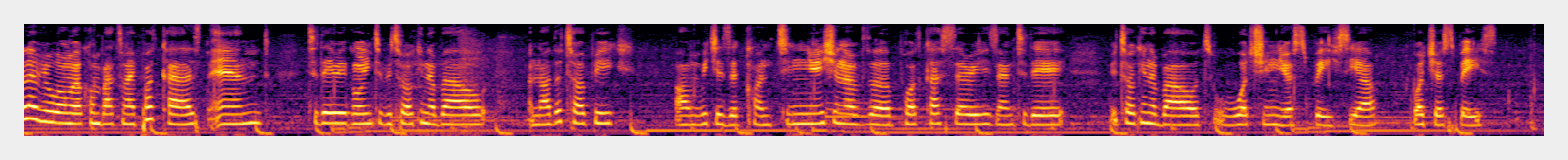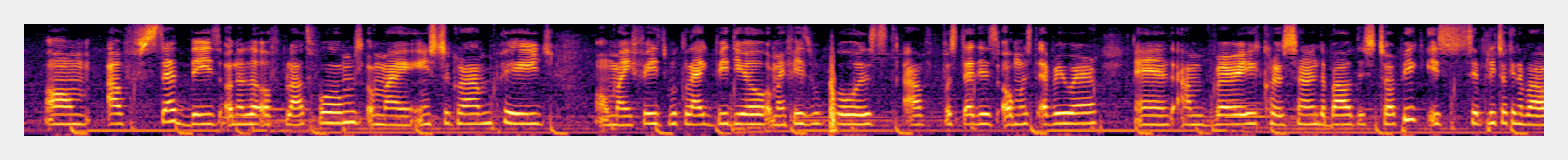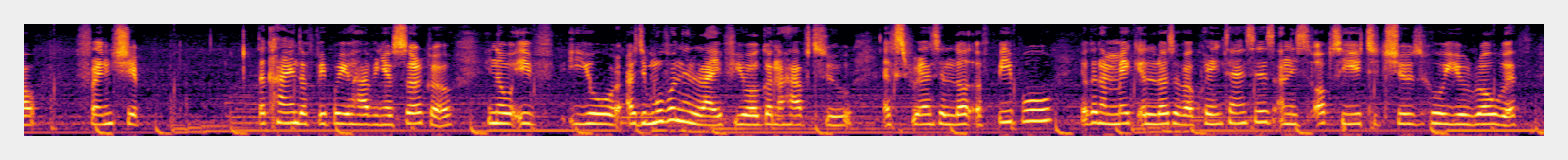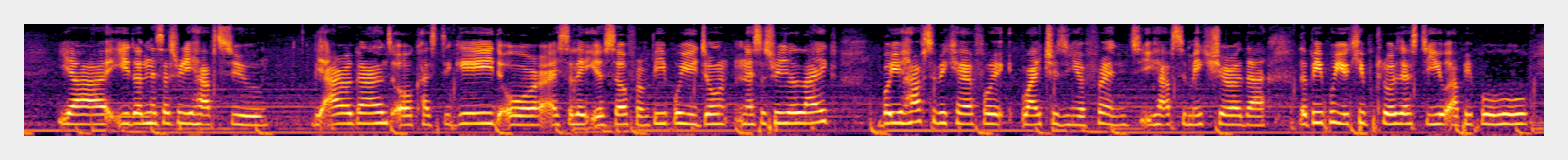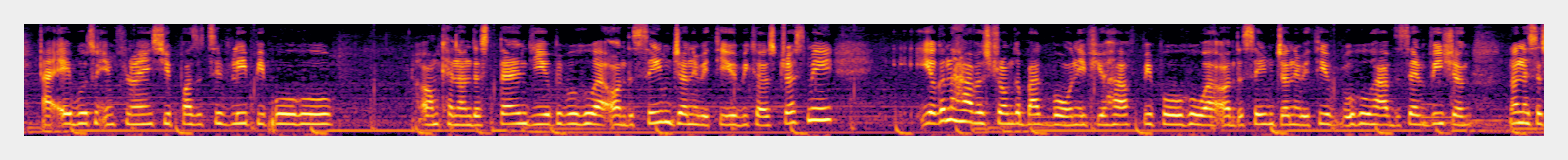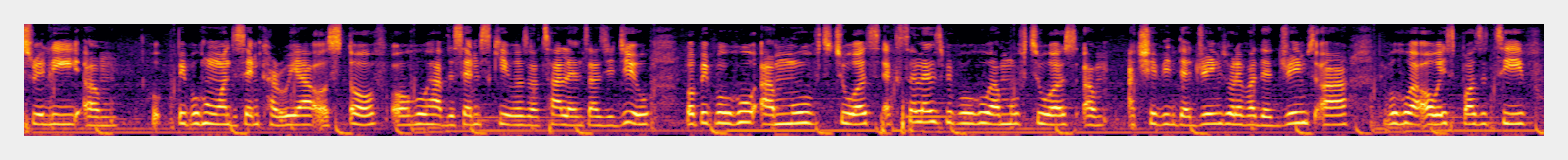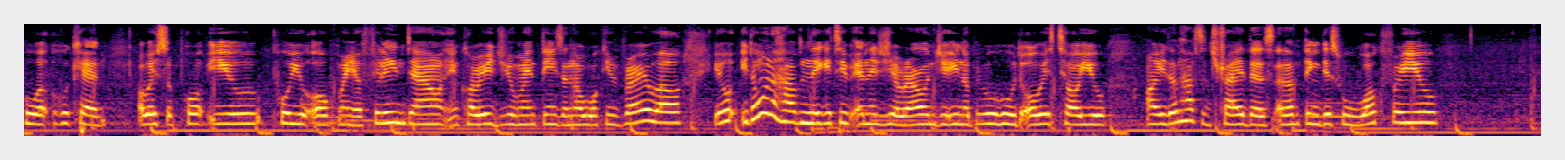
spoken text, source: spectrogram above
Hello, everyone, welcome back to my podcast. And today we're going to be talking about another topic, um, which is a continuation of the podcast series. And today we're talking about watching your space. Yeah, watch your space. Um, I've said this on a lot of platforms on my Instagram page, on my Facebook like video, on my Facebook post. I've posted this almost everywhere, and I'm very concerned about this topic. It's simply talking about friendship, the kind of people you have in your circle. You know, if you as you move on in life, you're gonna have to experience a lot of people. You're gonna make a lot of acquaintances, and it's up to you to choose who you roll with. Yeah, you don't necessarily have to be arrogant or castigate or isolate yourself from people you don't necessarily like but you have to be careful while choosing your friends. You have to make sure that the people you keep closest to you are people who are able to influence you positively people who um, can understand you people who are on the same journey with you because trust me you're gonna have a stronger backbone if you have people who are on the same journey with you who have the same vision not necessarily um, people who want the same career or stuff or who have the same skills or talents as you do but people who are moved towards excellence people who are moved towards um, achieving their dreams whatever their dreams are people who are always positive who who can always support you pull you up when you're feeling down encourage you when things are not working very well. You you don't want to have negative energy around you you know people who would always tell you oh you don't have to try this. I don't think this will work for you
